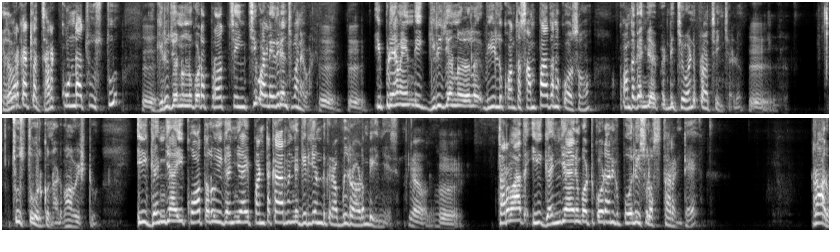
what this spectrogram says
ఇదివరకు అట్లా జరగకుండా చూస్తూ గిరిజనులను కూడా ప్రోత్సహించి వాళ్ళని ఉమ్, ఇప్పుడు ఏమైంది గిరిజనులు వీళ్ళు కొంత సంపాదన కోసం కొంత గంజాయి పండించేవాడిని ప్రోత్సహించాడు. చూస్తూ ఊరుకున్నాడు మావిష్టు ఈ గంజాయి కోతలు ఈ గంజాయి పంట కారణంగా గిరిజనుడికి రబ్బులు రావడం బిగిన్ చేసింది. తర్వాత ఈ గంజాయిని పట్టుకోవడానికి పోలీసులు వస్తారంటే రారు.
